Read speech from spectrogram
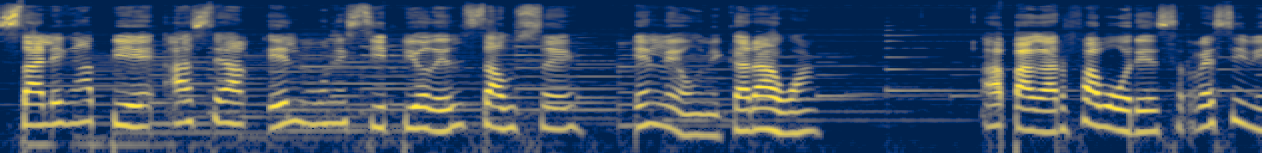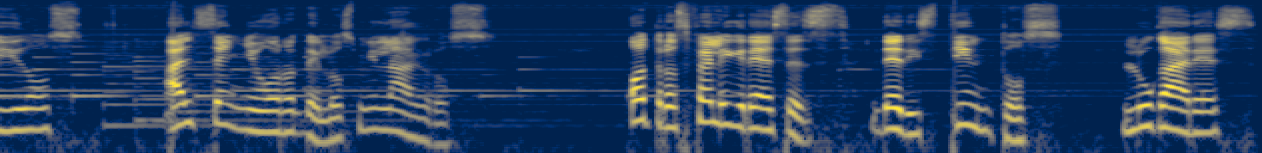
salen a pie hacia el municipio del Sauce, en León, Nicaragua, a pagar favores recibidos al Señor de los Milagros. Otros feligreses de distintos lugares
